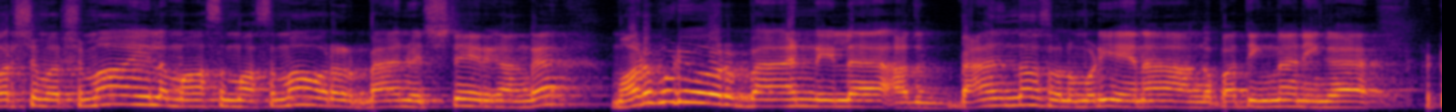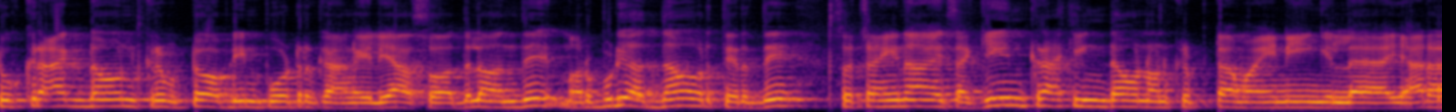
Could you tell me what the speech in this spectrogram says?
வருஷம் வருஷமாக இல்லை மாதம் மாதமாக ஒரு ஒரு பேன் வச்சுட்டே இருக்காங்க. மறுபடியும் ஒரு பேன் இல்லை அது பேன் தான் சொல்ல முடியும். ஏன்னா அங்கே பார்த்தீங்கன்னா நீங்கள் டு கிராக் டவுன் கிரிப்டோ அப்படின்னு போட்டிருக்காங்க இல்லையா? ஸோ அதில் வந்து மறுபடியும் அதுதான் ஒரு தெரிது. So China it's again cracking down on crypto mining இல்லை யார்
